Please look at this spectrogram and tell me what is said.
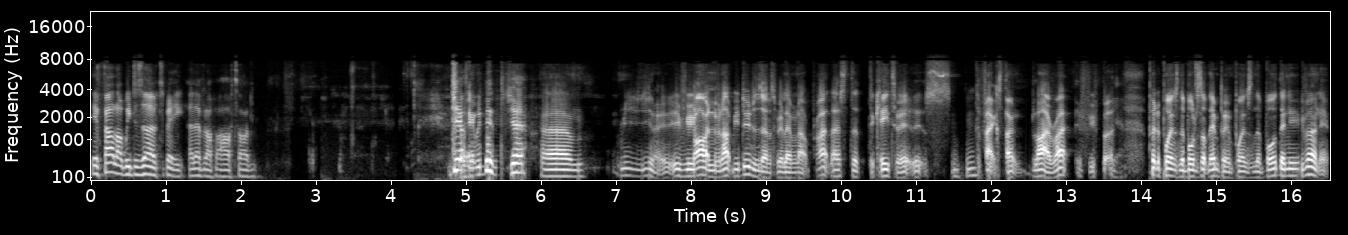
it felt like we deserved to be 11 up at half time. Yeah, we did. Yeah. Um, you know, if you are 11 up, you do deserve to be 11 up, right? That's the, the key to it. It's Mhm. the facts don't lie, right? If you put Yeah. put the points on the board, stop them putting points on the board, then you've earned it.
